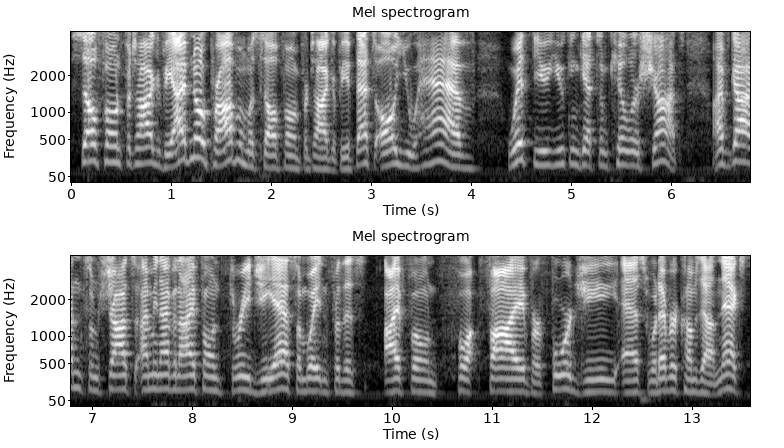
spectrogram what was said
Cell phone photography. I have no problem with cell phone photography. If that's all you have with you, you can get some killer shots. I've gotten some shots. I mean, I have an iPhone 3GS. I'm waiting for this iPhone 5 or 4GS, whatever comes out next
